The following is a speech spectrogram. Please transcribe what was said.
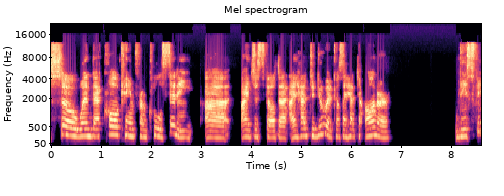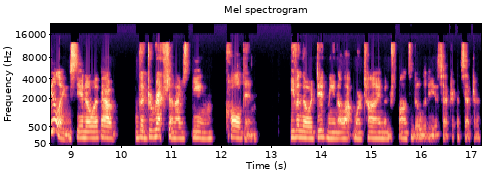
So when that call came from Cool City, uh, I just felt that I had to do it because I had to honor these feelings, you know, about the direction I was being called in, even though it did mean a lot more time and responsibility, et cetera, et cetera.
